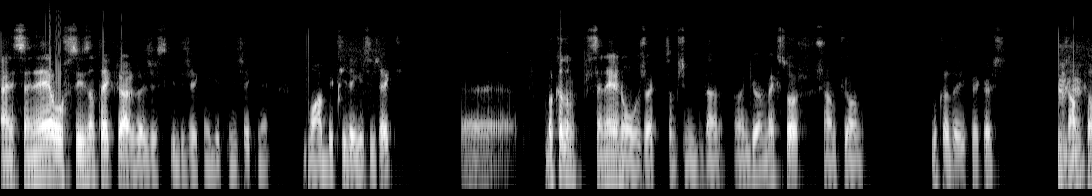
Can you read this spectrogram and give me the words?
Yani seneye off season tekrar Rodgers gidecek mi gitmeyecek mi muhabbetiyle geçecek. Ee, bakalım seneye ne olacak? Tabii şimdiden öngörmek zor. Şampiyonluk adayı Packers. Şampiyon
